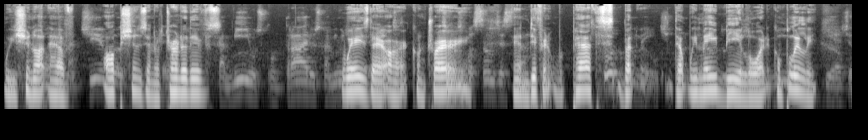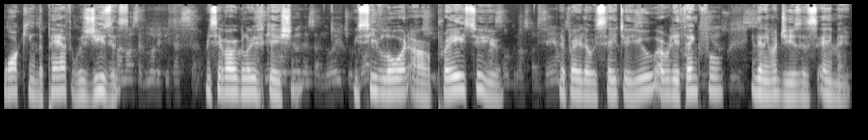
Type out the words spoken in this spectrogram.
We should not have options and alternatives, ways that are contrary and different paths, but that we may be, Lord, completely walking on the path with Jesus. Receive our glorification. Receive, Lord, our praise to you. The prayer that we say to you, already thankful, in the name of Jesus. Amen.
